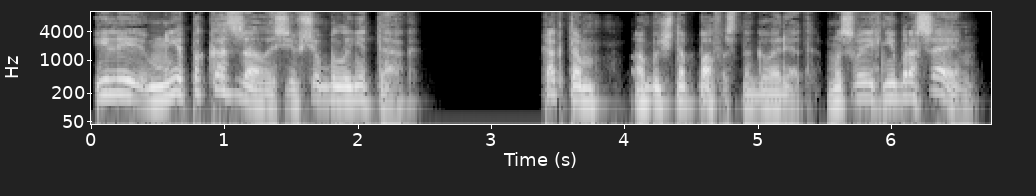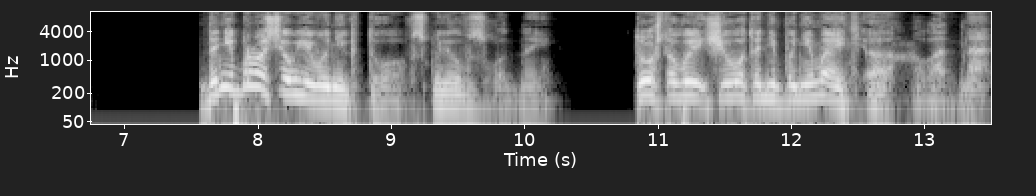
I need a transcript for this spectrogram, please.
«Или мне показалось, и все было не так? Как там обычно пафосно говорят? Мы своих не бросаем?» Да не бросил его никто, — вспылил взводный. То, что вы чего-то не понимаете... А, ладно.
